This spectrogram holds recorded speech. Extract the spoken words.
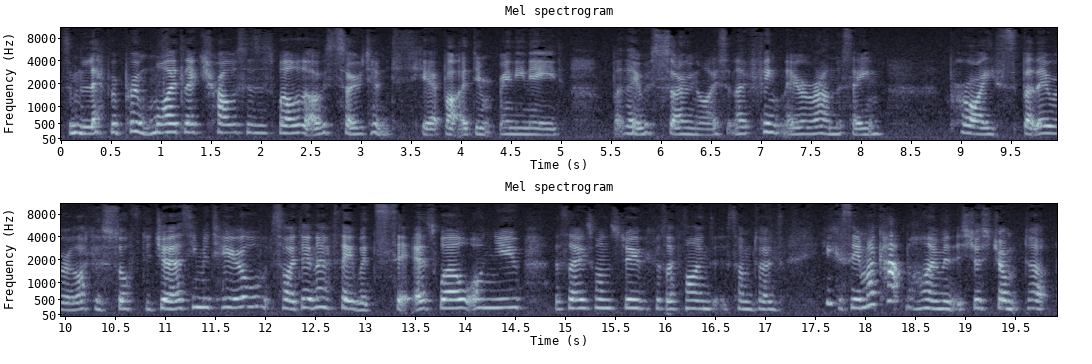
some leopard print wide leg trousers as well that I was so tempted to get but I didn't really need. But they were so nice and I think they were around the same price but they were like a softer jersey material so I don't know if they would sit as well on you as those ones do because I find sometimes you can see my cat behind me it's just jumped up.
